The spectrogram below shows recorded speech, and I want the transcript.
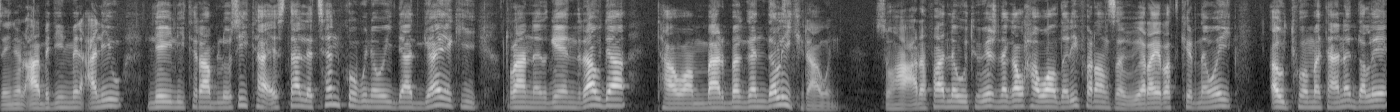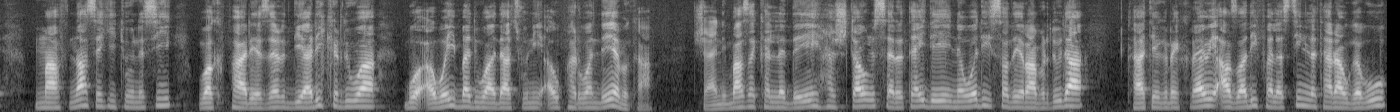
زەینەلعابدین بن عەلی و لەیلی تەرابلوسی تا ئێستا لە چەند کۆبوونەوەی دادگایەکی ڕانەگەیەندراودا تاوانبار بە گەندەڵی کراون. سوها عەرەفات لە وتووێژ لەگەڵ هەواڵدەریی فەرەنسە وێڕای ڕەتکردنەوەی ئەو تۆمەتانە دەڵێ مافناسێکی تونسی وەک پارێزەر دیاری کردووە بۆ ئەوەی بەدواداچوونی ئەو پەروەندەیە بکا. شایانی باسە کە لە دەیەی هەشتا و سەرەتای دەیەی نەوەدی سەدەی ڕابردوودا کاتێک ڕێکخراوی ئازادی فەلەستین لە تاراوگە بوو،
